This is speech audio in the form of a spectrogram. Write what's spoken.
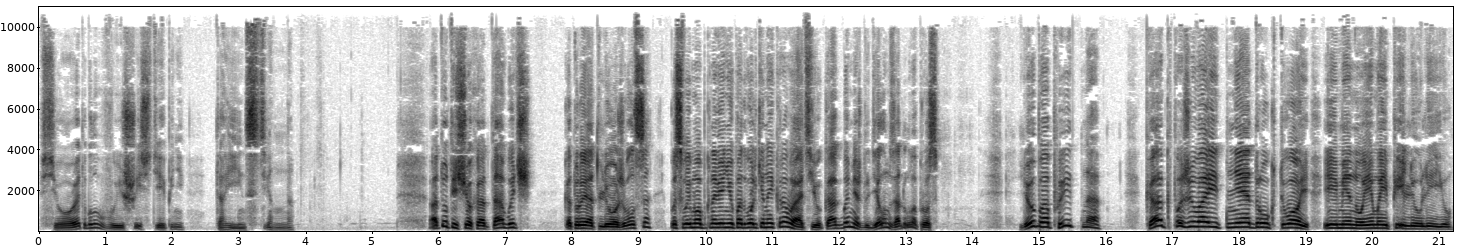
Все это было в высшей степени таинственно. А тут еще Хаттабыч, который отлеживался по своему обыкновению под Волькиной кроватью, как бы между делом задал вопрос. «Любопытно!» как поживает недруг твой, именуемый пилюлию?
